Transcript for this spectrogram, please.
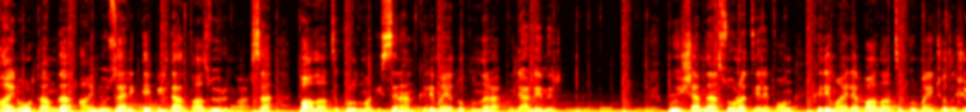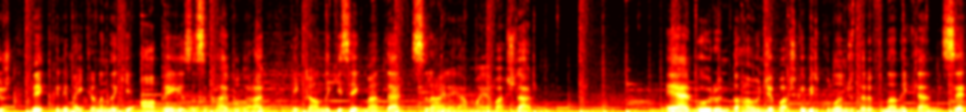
Aynı ortamda aynı özellikte birden fazla ürün varsa bağlantı kurulmak istenen klimaya dokunularak ilerlenir. Bu işlemden sonra telefon klima ile bağlantı kurmaya çalışır ve klima ekranındaki AP yazısı kaybolarak ekrandaki segmentler sırayla yanmaya başlar. Eğer bu ürün daha önce başka bir kullanıcı tarafından eklenmişse,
